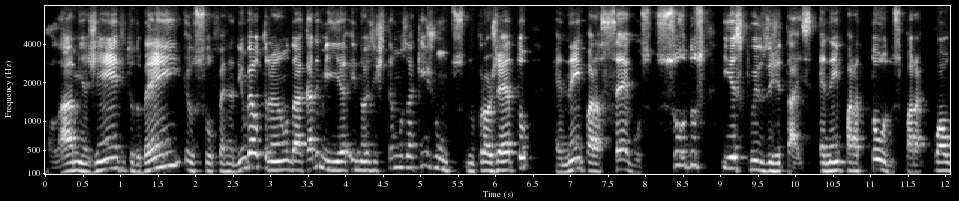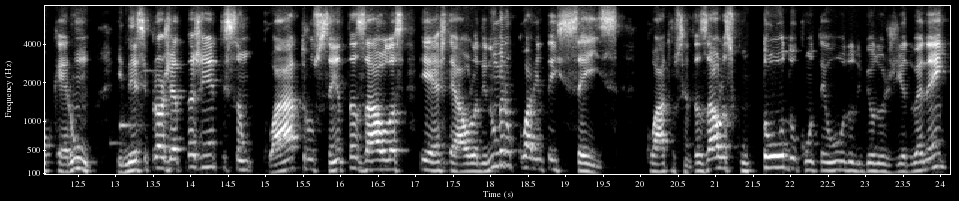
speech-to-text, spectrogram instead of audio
Olá, minha gente, tudo bem? Eu sou Fernandinho Beltrão, da academia, e nós estamos aqui juntos no projeto Enem para cegos, surdos e excluídos digitais. Enem para todos, para qualquer um. E nesse projeto da gente são 400 aulas, e esta é a aula de número 46. 400 aulas com todo o conteúdo de biologia do Enem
